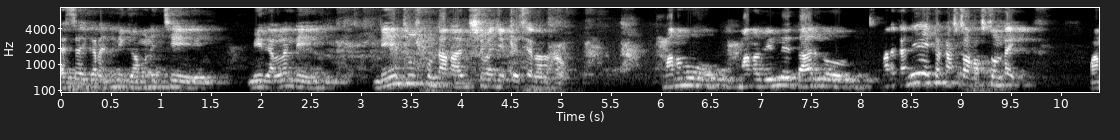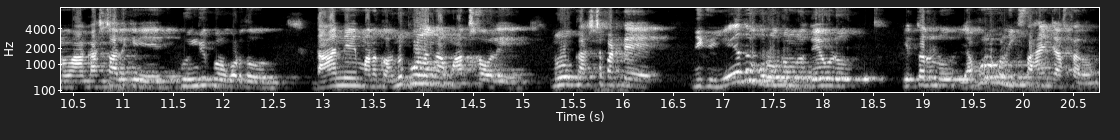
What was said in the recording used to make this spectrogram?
ఎస్ఐ గారు అన్ని గమనించి మీరు వెళ్ళండి నేను చూసుకుంటాను ఆ విషయం అని చెప్పేసి అన్నారు. మనము మనం వెళ్ళే దారిలో మనకు అనేక కష్టాలు వస్తుంటాయి. మనం ఆ కష్టాలకి కుంగిపోకూడదు. దాన్ని మనకు అనుకూలంగా మార్చుకోవాలి. నువ్వు కష్టపడితే నీకు ఏదో ఒక రూపంలో దేవుడు ఇతరులు ఎవరో నీకు సహాయం చేస్తారు.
